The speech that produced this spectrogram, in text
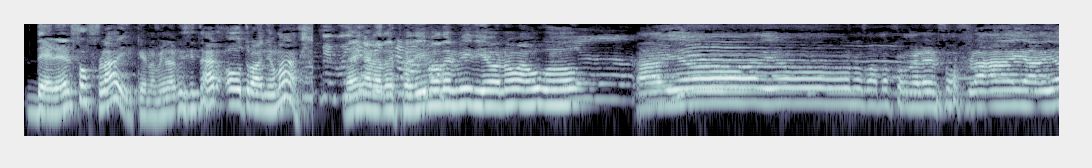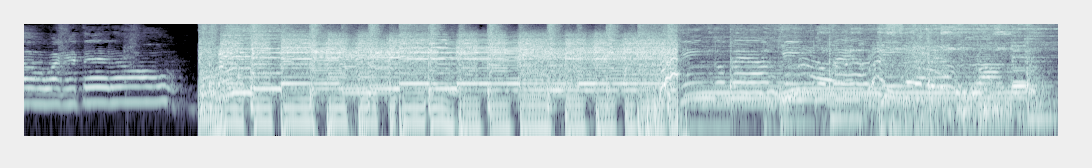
del Elfo Fly, que nos viene a visitar otro año más. Venga, nos despedimos del vídeo, ¿no, Hugo? Adiós. Adiós, adiós vamos con el Elfo Fly. Adiós, guaquetero. Jingle bell, jingle bell, jingle bell rock.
